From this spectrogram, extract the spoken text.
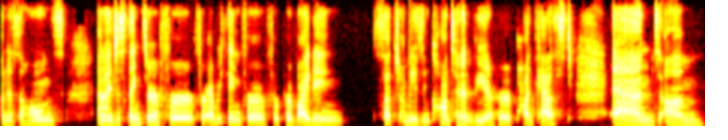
Anissa Holmes, and I just thanked her for, for everything, for, for providing such amazing content via her podcast. And um,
